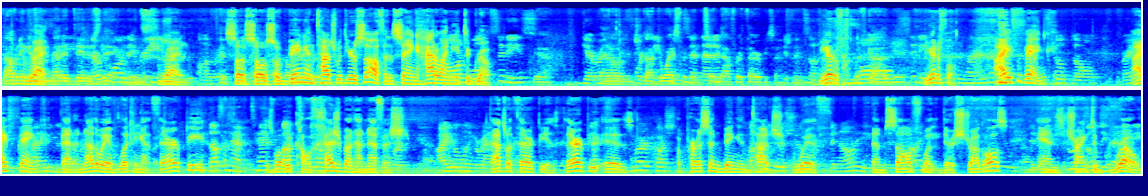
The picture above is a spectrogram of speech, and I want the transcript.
Davening is Right. a meditative thing. It's, Right. So so so being in touch with yourself and saying, how do I need to grow? Cities, yeah. get I rid know Dr. Weissman that sitting down for a therapy session. Beautiful. God, yeah. Beautiful. it doesn't have I think still don't, right? I think that another way of looking at therapy It doesn't have 10 is what we call worth cheshbon hanefesh. Idling around That's what therapy is. Therapy is a person being in touch with themselves, what their struggles, and trying to grow.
